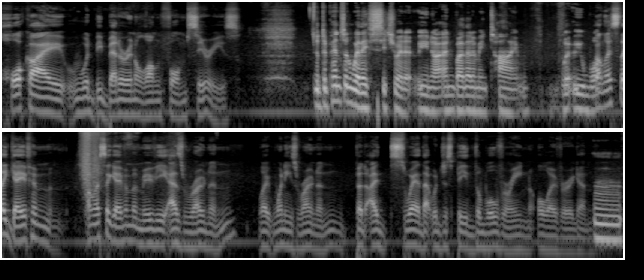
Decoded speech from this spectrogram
Hawkeye would be better in a long form series. it depends on where they situate it, you know, and by that I mean time. You- what, Unless they gave him unless they gave him a movie as Ronin, like when he's Ronin, but I swear that would just be the Wolverine all over again. Mm,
